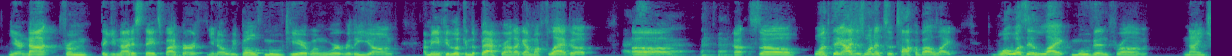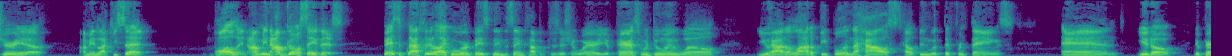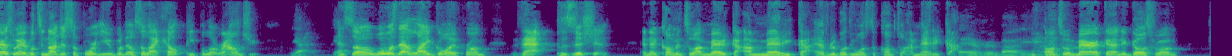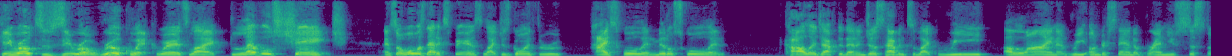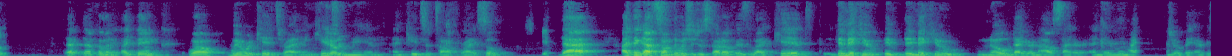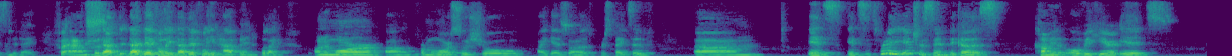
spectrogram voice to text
you're not from the United States by birth. You know, we both moved here when we were really young. I mean, if you look in the background, I got my flag up. Uh, uh, so one thing I just wanted to talk about, like what was it like moving from Nigeria? I mean, like you said, balling. I mean, I'm gonna say this. Basically, I feel like we were basically in the same type of position where your parents were doing well, you had a lot of people in the house helping with different things, and you know, your parents were able to not just support you, but also like help people around you. Yeah. yeah. And so, what was that like going from that position and then coming to America, America, everybody wants to come to America. Everybody. come to America, and it goes from hero to zero real quick, where it's like levels change. And so, what was that experience like? Just going through high school and middle school and college after that, and just having to like realign and re-understand a brand new system. That, definitely, I think. Well, we were kids, right? And kids yep. are mean, and kids are tough, right? So that I think that's something we should just start off is like kids. They make you they, they make you know that you're an outsider, and they remind you of it every single day. Um, so that that definitely that definitely happened, but like on a more um, from a more social, I guess, uh, perspective, um, it's it's it's pretty interesting because coming over here, it's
